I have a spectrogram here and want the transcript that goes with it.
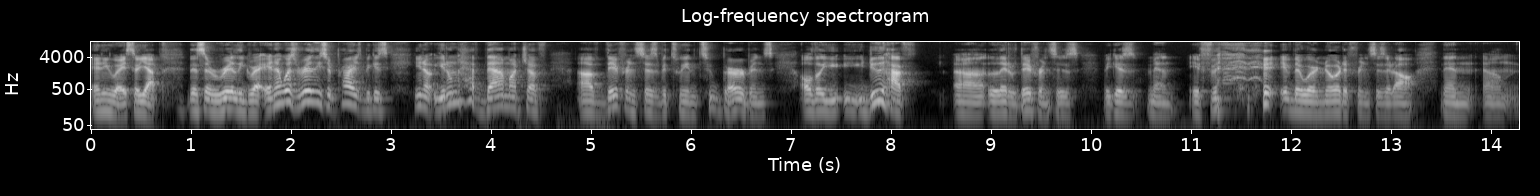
Anyway so yeah that's a really great and i was really surprised because you know you don't have that much of of differences between two bourbons although you you do have uh, little differences because man if if there were no differences at all then um,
